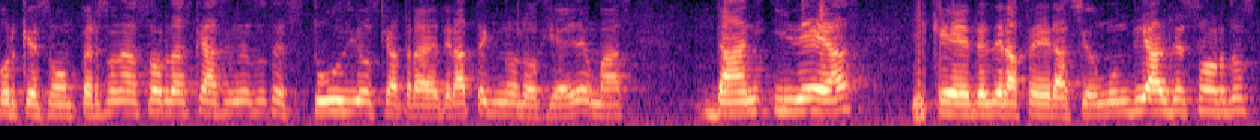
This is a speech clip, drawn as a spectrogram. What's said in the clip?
porque son personas sordas que hacen esos estudios, que a través de la tecnología y demás dan ideas y que desde la Federación Mundial de Sordos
